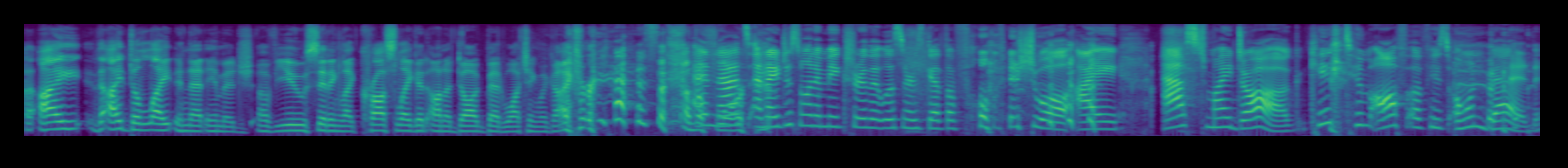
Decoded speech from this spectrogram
I I delight in that image of you sitting like cross-legged on a dog bed watching MacGyver the and floor. that's and I just want to make sure that listeners get the full visual. I asked my dog, kicked him off of his own bed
